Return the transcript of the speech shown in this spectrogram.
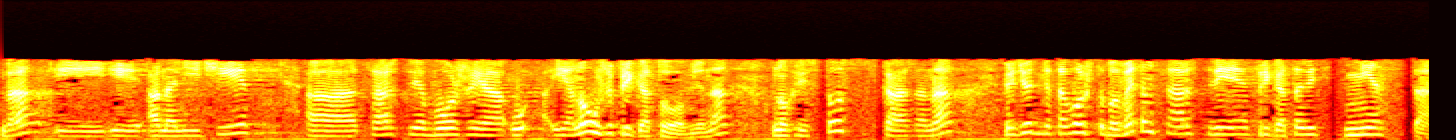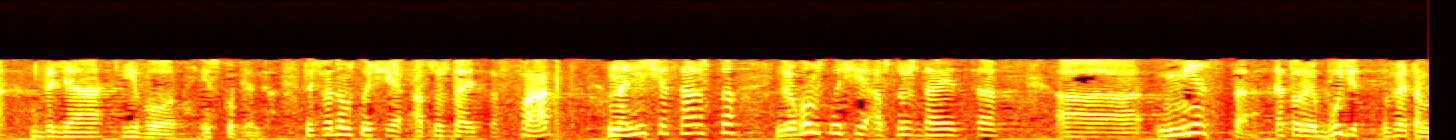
да, и, и о наличии э, Царствия Божия, и оно уже приготовлено, но Христос, сказано, придет для того, чтобы в этом царстве приготовить место для его искупленных. То есть в одном случае обсуждается факт наличия царства, в другом случае обсуждается а, место, которое будет в этом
